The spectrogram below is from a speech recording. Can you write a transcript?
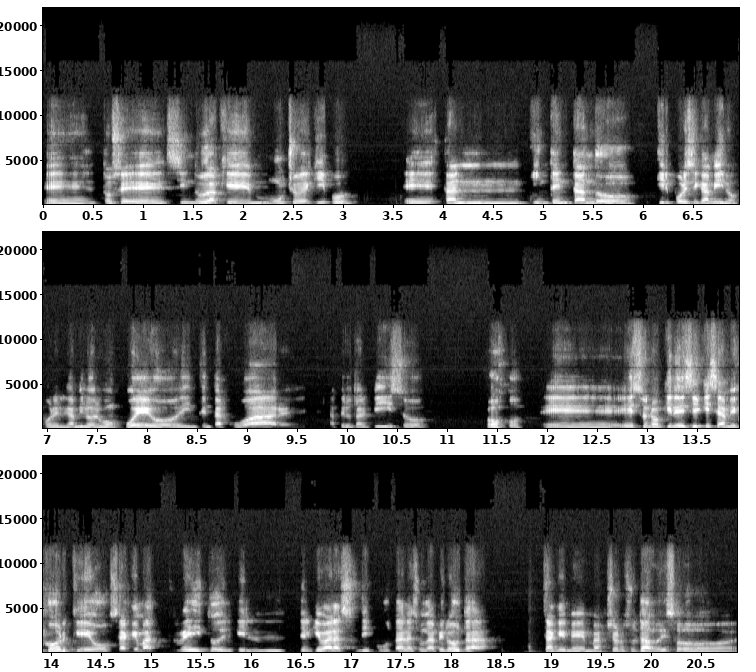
entonces, sin duda que muchos equipos eh, están intentando ir por ese camino, por el camino del buen juego, de intentar jugar eh, la pelota al piso. Ojo, eh, eso no quiere decir que sea mejor que o saque más rédito del que, del que va a la disputa la segunda pelota, saque mayor resultado. Eso,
